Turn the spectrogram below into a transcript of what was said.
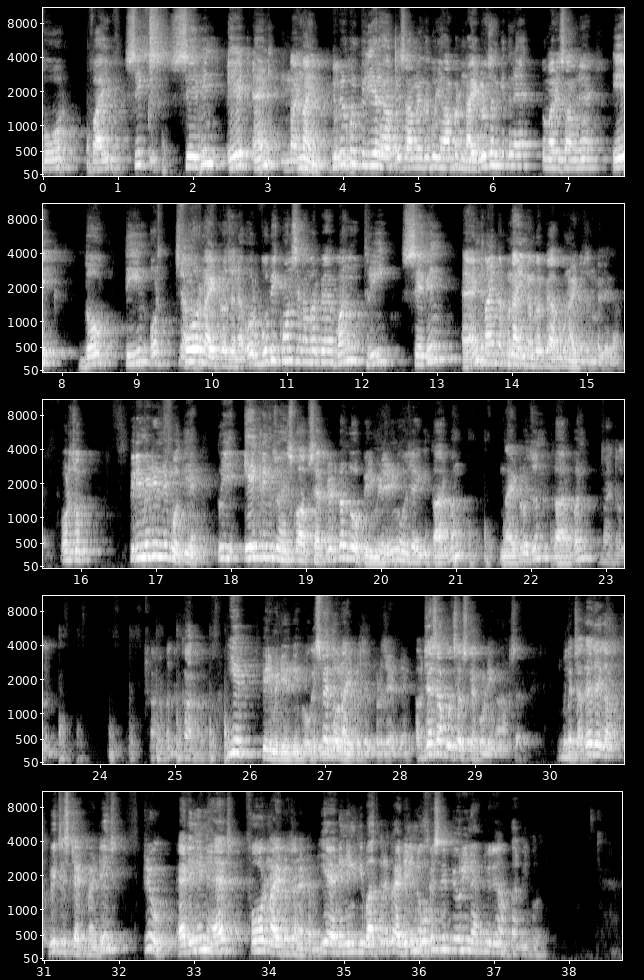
four five six seven eight and nine तो बिल्कुल क्लियर है आपके सामने। देखो यहाँ पर नाइट्रोजन कितने हैं तुम्हारे सामने? है एक दो तीन और फोर नाइट्रोजन है। और वो भी कौन से नंबर पे है? One three seven and nine number पे। आपको नाइट्रोजन मिलेगा। और जो पिरीमिडिन रिंग होती है तो ये एक रिंग जो है इसको आप सेपरेट कर दो पिरीमिडिन रिंग हो जाएगी carbon nitrogen carbon nitrogen carbon carbon ये पिरीमिडिन रिंग होगी इसमें दो नाइट्रोजन प्रेजेंट है। अब जैसा पूछे उसके अकॉर्डिंग आंसर बचा दे देगा which statement is true adenine has four nitrogen atom ये एडेनिन की बात करें तो एडेनिन ऑब्वियसली प्यूरिन है। प्यूरिन होता है बिल्कुल।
